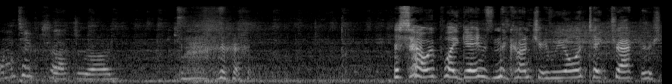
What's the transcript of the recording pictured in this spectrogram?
I'm gonna take a tractor ride. That's how we play games in the country. We only take tractors.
